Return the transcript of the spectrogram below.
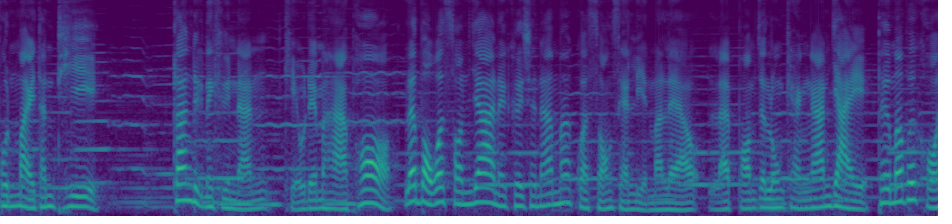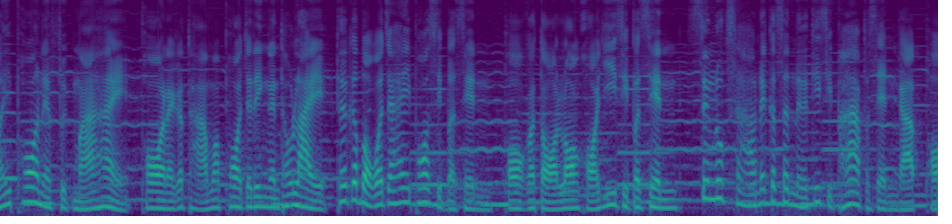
คนใหม่ทันที กลางดึกในคืนนั้นเคลได้มาหาพ่อ และบอกว่าซอนย่าเนี่ยเคยชนะมากกว่า 2 0 0แสนเหรียญมาแล้ว และพร้อมจะลงแข่งงานใหญ่ เธอมาเพื่อขอให้พ่อเนี่ยฝึกม้าให้ พ่อเนี่ยก็ถามว่าพ่อจะได้เงินเท่าไหร่ เธอก็บอกว่าจะให้พ่อ 10%พ่อก็ต่อรองขอ 20%ซึ่งลูกสาวเนี่ยก็เสนอที่ 15%ครับ พ่อ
